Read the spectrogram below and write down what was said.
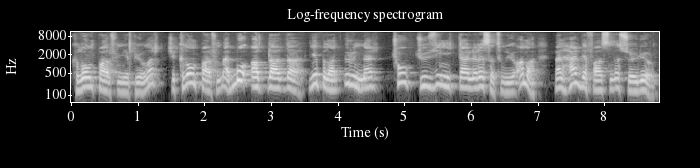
klon parfüm yapıyorlar. İşte klon parfüm, bu adlarda yapılan ürünler çok cüzi miktarlara satılıyor ama ben her defasında söylüyorum.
